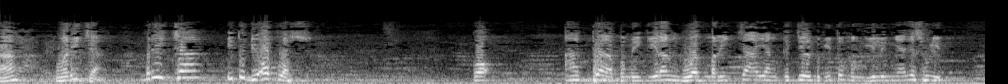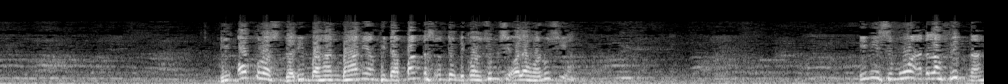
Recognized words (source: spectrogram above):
Ah, merica. Merica itu dioplos. Kok ada pemikiran buat merica yang kecil begitu menggilingnya aja sulit. Dioplos dari bahan-bahan yang tidak pantas untuk dikonsumsi oleh manusia. Ini semua adalah fitnah.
